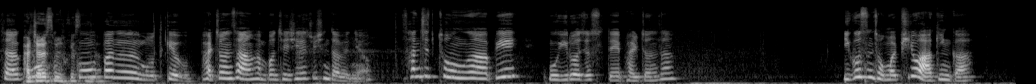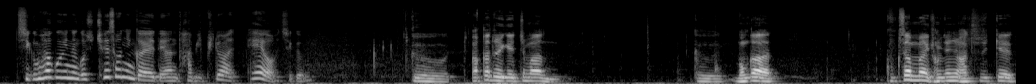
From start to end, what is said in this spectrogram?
자, 발전했으면 꽁- 좋겠습니다. 꽁 오빠는 뭐 어떻게 발전상 한번 제시해 주신다면요. 산지 통합이 뭐 이루어졌을 때 발전상 이것은 정말 필요악인가? 지금 하고 있는 것이 최선인가에 대한 답이 필요해요. 지금. 그 아까도 얘기했지만 그 뭔가 국산만의 경쟁력 갖출 수 있게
